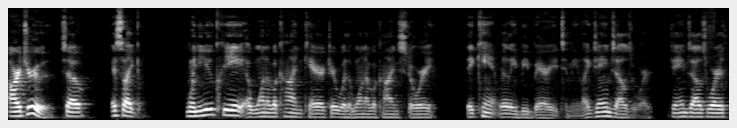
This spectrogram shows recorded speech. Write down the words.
R-Truth. So it's like when you create a one of a kind character with a one of a kind story, they can't really be buried to me. Like James Ellsworth. James Ellsworth,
